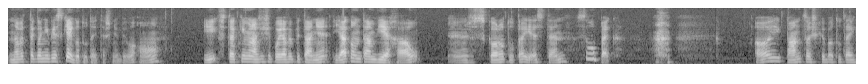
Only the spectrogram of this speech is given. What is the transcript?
nawet tego niebieskiego tutaj też nie było. O. I w takim razie się pojawia pytanie, jak on tam wjechał, y, skoro tutaj jest ten słupek. Oj, pan coś chyba tutaj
